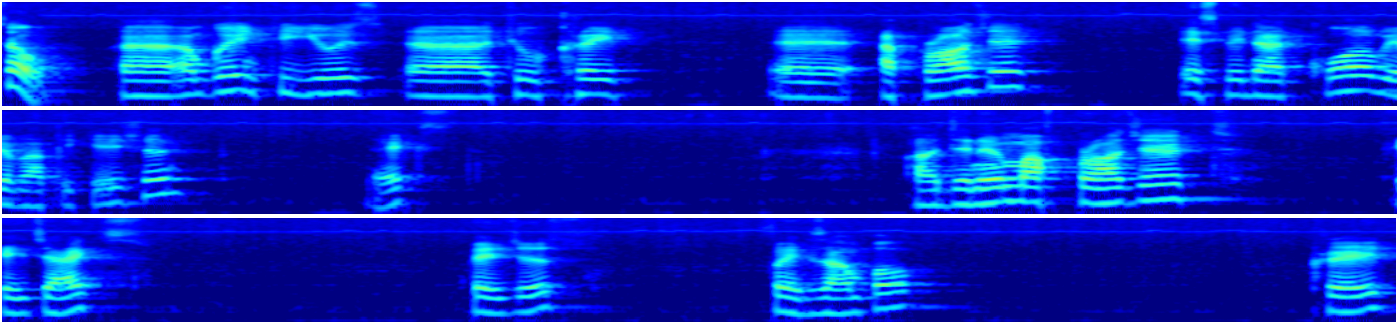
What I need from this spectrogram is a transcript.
So I'm going to use uh, to create uh, a project it's been a Core web application. Next. Uh, the name of project Ajax pages. For example, create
